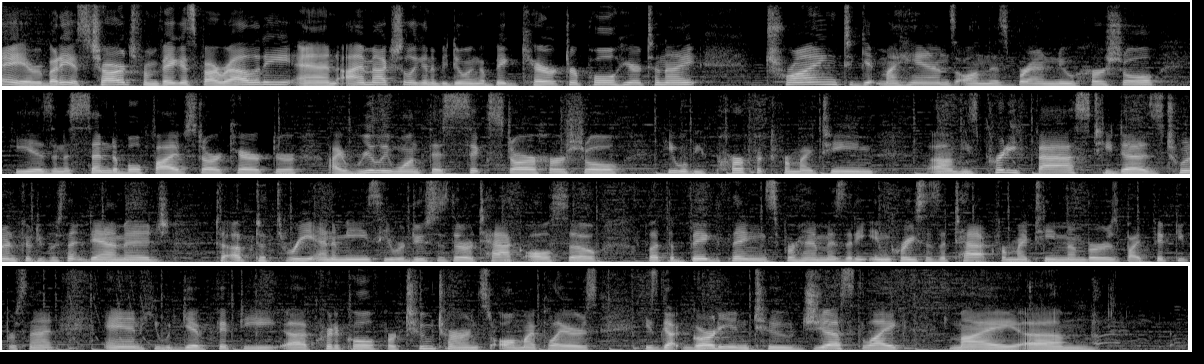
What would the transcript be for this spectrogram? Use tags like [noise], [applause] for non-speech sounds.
Hey everybody, it's Charge from Vegas Virality, and I'm actually going to be doing a big character pull here tonight, trying to get my hands on this brand new Hershel. He is an ascendable 5-star character. I really want this 6-star Hershel. He will be perfect for my team. Um, he's pretty fast. He does 250% damage to up to 3 enemies. He reduces their attack also but the big things for him is that he increases attack for my team members by 50%, and he would give 50 uh, critical for two turns to all my players. He's got Guardian 2 just like my um,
